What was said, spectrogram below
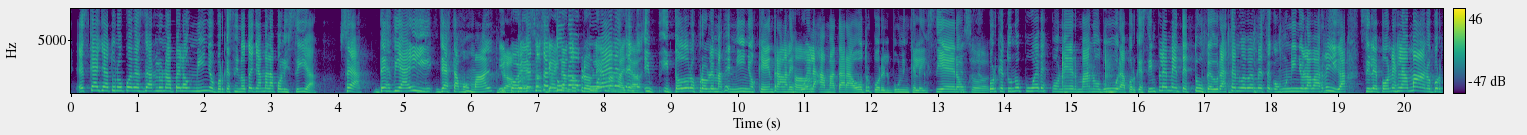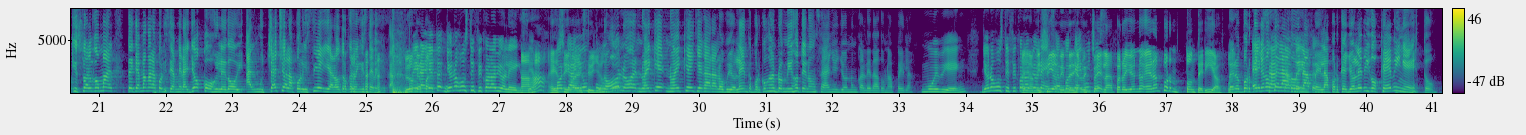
es que allá tú no puedes darle una pela a un niño porque si no te llama la policía. O sea, desde ahí ya estamos mal. Y por Porque eso es que hay tú tantos problemas puedes, allá. ento- y, y todos los problemas de niños que entran a la Ajá. escuela a matar a otro por el bullying que le hicieron. Eso. Porque tú no puedes poner mano dura, porque simplemente tú que duraste nueve meses con un niño en la barriga, si le pones la mano porque hizo algo mal, te llaman a la policía. Mira, yo cojo y le doy al muchacho y a la policía y al otro que venga y se meta. Lo que Mira, pa- yo, te- yo no justifico la violencia. Ajá, eso porque iba a hay un decir yo. punto. No, no, no hay, que, no hay que llegar a lo violento. Porque, por ejemplo, mi hijo tiene 11 años y yo nunca le he dado una pela. Muy bien. Yo no justifico Ay, la a mí violencia. sí, a mí me porque dieron muchas- pelas, pero yo no, eran por tonterías. pues. Pero porque yo no se la doy la pela, porque yo le digo, Kevin, esto.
